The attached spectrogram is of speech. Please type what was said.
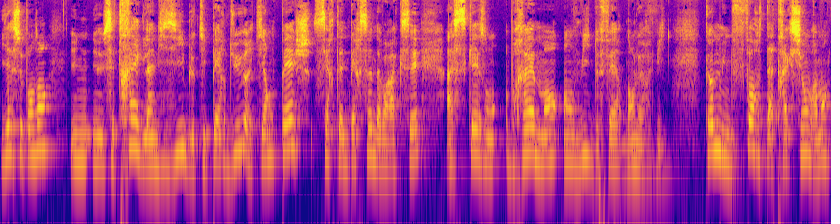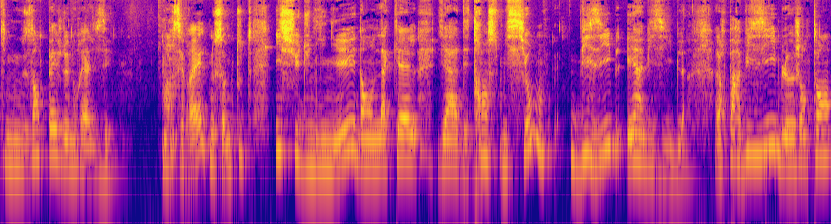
il y a cependant cette règle invisible qui perdure et qui empêche certaines personnes d'avoir accès à ce qu'elles ont vraiment envie de faire dans leur vie, comme une force d'attraction vraiment qui nous empêche de nous réaliser. Alors c'est vrai que nous sommes toutes issues d'une lignée dans laquelle il y a des transmissions visibles et invisibles. Alors par visible, j'entends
